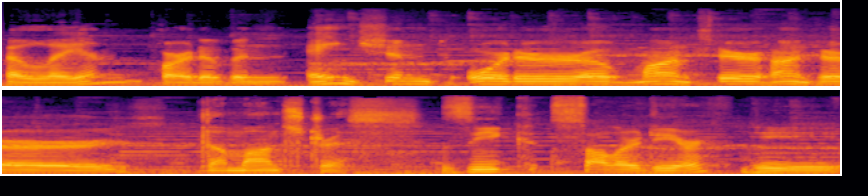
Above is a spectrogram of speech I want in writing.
Helayan, part of an ancient order of monster hunters. the monstrous, Zeke Solardier. He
